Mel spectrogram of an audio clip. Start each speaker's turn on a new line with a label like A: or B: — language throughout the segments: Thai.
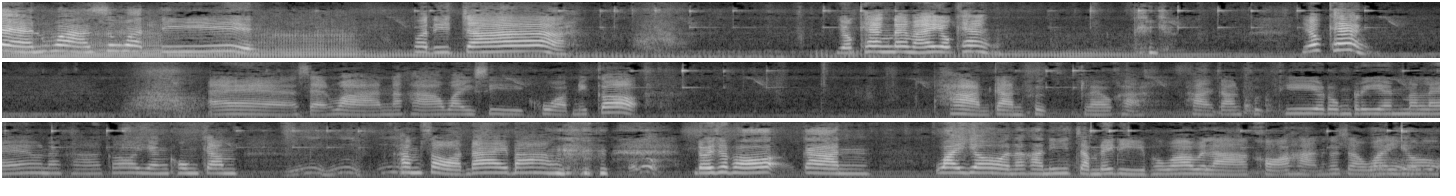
A: แสนหวานสวัสดี สวัสดีจ้า ยกแข้งได้ไหมยกแข้ง ยกแข้งแอแสนหวานนะคะวัยสี่ขวบนี่ก็ ผ่านการฝึกแล้วค่ะ ผ่านการฝึกที่โรงเรียนมาแล้วนะคะ ก็ยังคงจำคำสอนได้บ้าง โดยเฉพาะการ ไหว้ย่อนะคะ นี่จำได้ดี เพราะว่าเวลาขออาหารก็จะไหว้ย่อ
